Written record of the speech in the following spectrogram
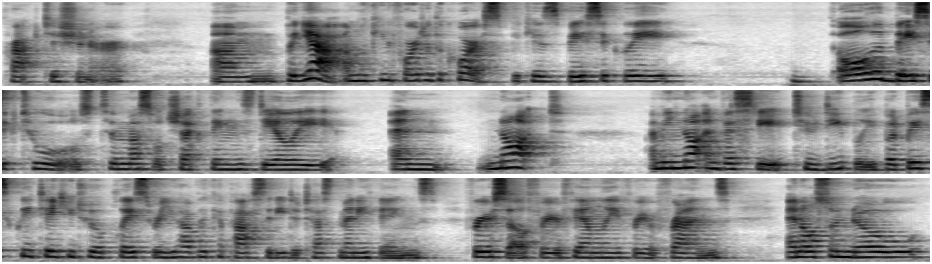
practitioner. Um, but yeah, I'm looking forward to the course because basically, all the basic tools to muscle check things daily and not, I mean, not investigate too deeply, but basically take you to a place where you have the capacity to test many things for yourself, for your family, for your friends, and also know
